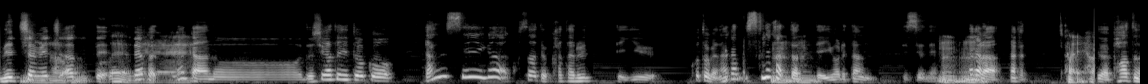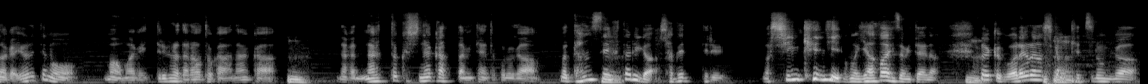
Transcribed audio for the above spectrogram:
めちゃめちゃあって、ね、やっぱなんかあのどちらかというとこう、男性が子育てを語るっていうことがなか少なかったって言われたんですよね。うんうん、だから、なんか、はいはい、パートナーが言われても、まあ、お前が言ってるからだろうとか、なんか、うん、なんか納得しなかったみたいなところが、まあ、男性二人が喋ってる、うん、まあ、真剣に、もうやばいぞみたいな、うん、とにかく我々のしかも結論が、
